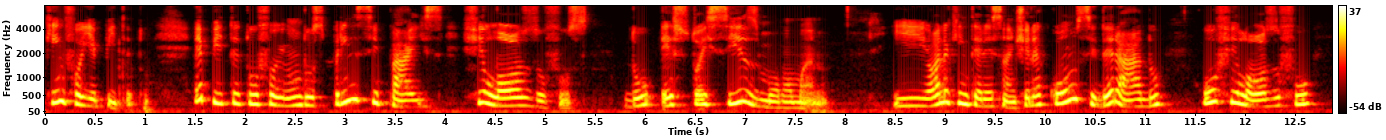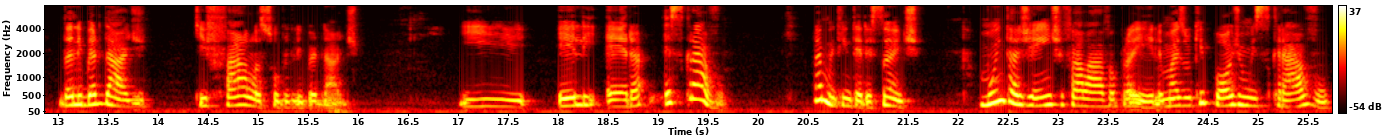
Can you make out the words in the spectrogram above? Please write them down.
Quem foi Epíteto? Epíteto foi um dos principais filósofos do estoicismo romano. E olha que interessante, ele é considerado o filósofo da liberdade, que fala sobre liberdade. E ele era escravo. Não é muito interessante? Muita gente falava para ele, mas o que pode um escravo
